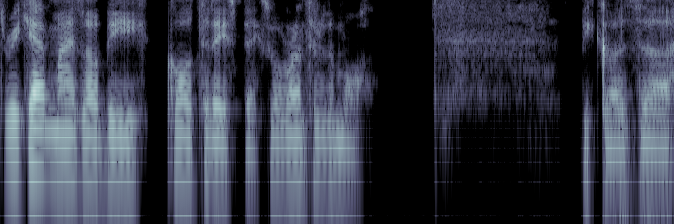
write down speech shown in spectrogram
to recap, might as well be called today's picks. We'll run through them all because uh,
